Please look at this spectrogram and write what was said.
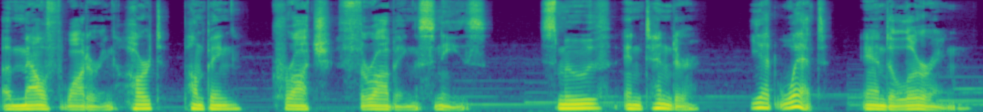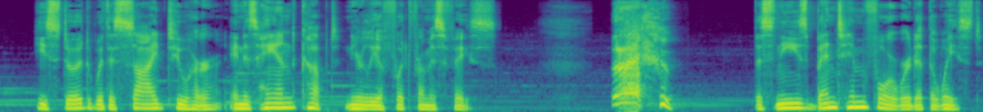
A mouth watering, heart pumping, crotch throbbing sneeze. Smooth and tender, yet wet and alluring. He stood with his side to her and his hand cupped nearly a foot from his face. the sneeze bent him forward at the waist.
